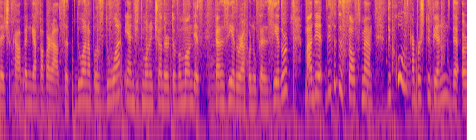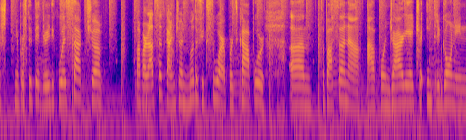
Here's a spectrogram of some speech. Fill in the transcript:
dhe që kapen nga paparacët. Duan apo s'duan, janë gjithmonë në qendër të vëmendjes, kanë zgjedhur apo nuk kanë zgjedhur. Madje ditët e sotme, dikur kam përshtypjen dhe është një përshtypje deri diku e saktë që paparacët kanë qenë më të fiksuar për të kapur um, të pathëna apo ngjarje që intrigonin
